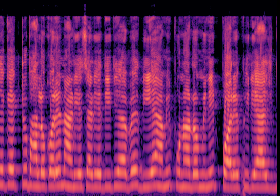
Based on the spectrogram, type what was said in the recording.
থেকে একটু ভালো করে নাড়িয়ে চাড়িয়ে দিতে হবে দিয়ে আমি পনেরো মিনিট পরে ফিরে আসব।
